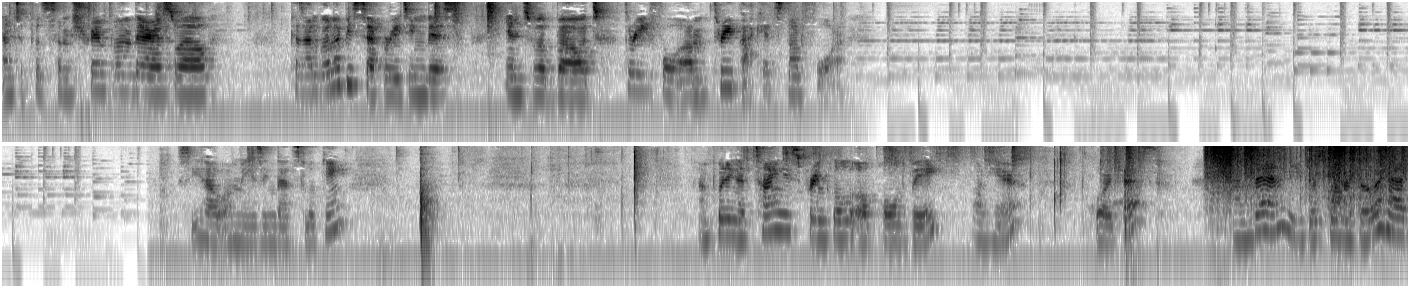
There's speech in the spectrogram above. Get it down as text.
and to put some shrimp on there as well because I'm gonna be separating this into about three four um three packets not four See how amazing that's looking? I'm putting a tiny sprinkle of Old Bay on here. Gorgeous. And then you just want to go ahead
